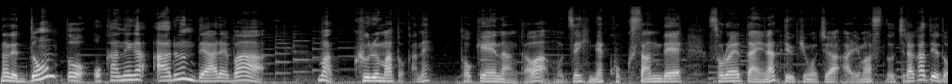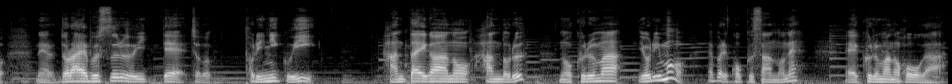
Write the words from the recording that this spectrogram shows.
なので、ドンとお金があるんであれば、まあ、車とかね、時計なんかはもうぜひね、国産で揃えたいなっていう気持ちはあります。どちらかというと、ね、ドライブスルー行ってちょっと取りにくい反対側のハンドルの車よりも、やっぱり国産のね、えー、車の方が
